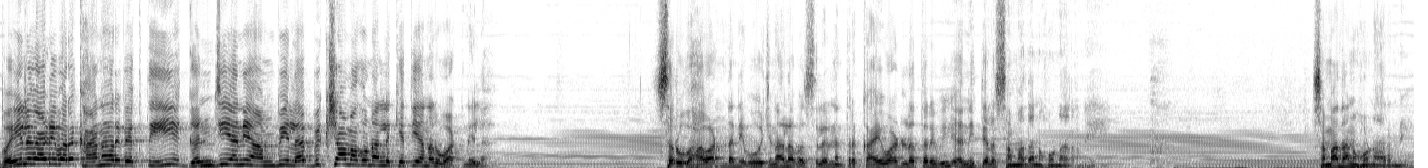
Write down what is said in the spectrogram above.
बैलगाडीवर खाणार व्यक्ती गंजी आणि आंबीला भिक्षा मागून आले किती येणार वाटणीला. सर्व भावंडाने भोजनाला बसल्यानंतर काय वाढलं तरी बी आणि त्याला समाधान होणार नाही. समाधान होणार नाही.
